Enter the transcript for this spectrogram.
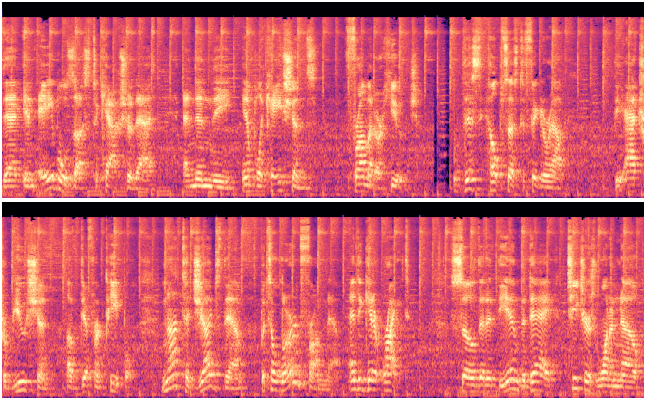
that enables us to capture that. And then the implications from it are huge. This helps us to figure out the attribution of different people. Not to judge them, but to learn from them and to get it right. So that at the end of the day, teachers want to know,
